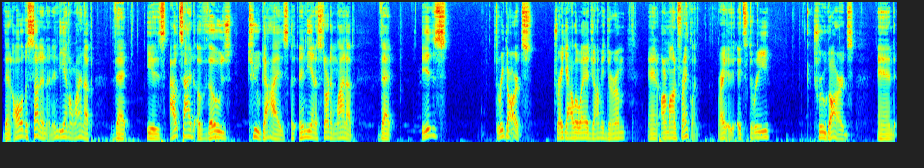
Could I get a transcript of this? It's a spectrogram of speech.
then all of a sudden an Indiana lineup that is outside of those two guys, an Indiana starting lineup that is three guards Trey Galloway, Aljami Durham, and Armaan Franklin, right? It's three true guards, and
